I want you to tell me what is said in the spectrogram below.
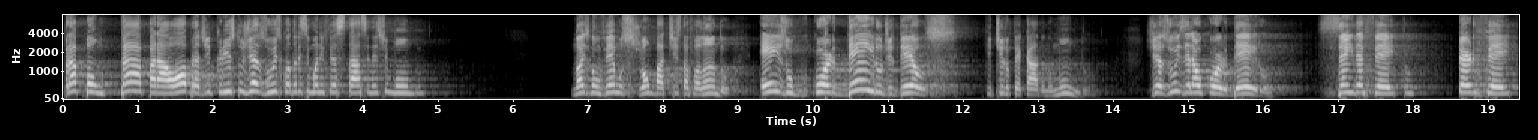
para apontar para a obra de Cristo Jesus quando ele se manifestasse neste mundo. Nós não vemos João Batista falando: Eis o Cordeiro de Deus que tira o pecado no mundo. Jesus, ele é o Cordeiro, sem defeito, perfeito,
